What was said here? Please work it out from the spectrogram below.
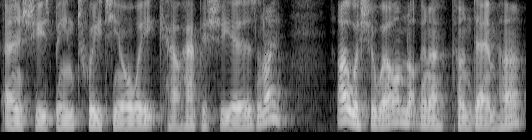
and she's been tweeting all week how happy she is, and I, I wish her well. I'm not going to condemn her,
